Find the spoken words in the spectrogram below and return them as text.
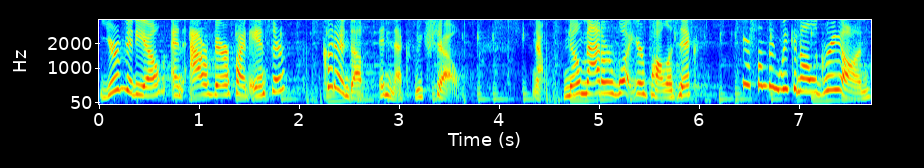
your video and our verified answer could end up in next week's show. Now, no matter what your politics, here's something we can all agree on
